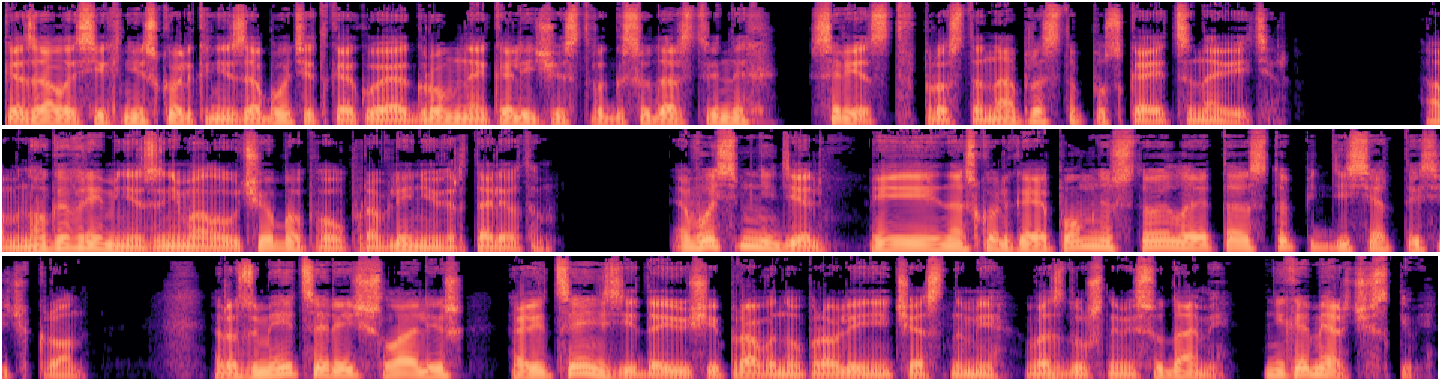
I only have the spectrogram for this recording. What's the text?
Казалось, их нисколько не заботит, какое огромное количество государственных средств просто-напросто пускается на ветер. А много времени занимала учеба по управлению вертолетом. Восемь недель, и, насколько я помню, стоило это 150 тысяч крон. Разумеется, речь шла лишь о лицензии, дающей право на управление частными воздушными судами, некоммерческими.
